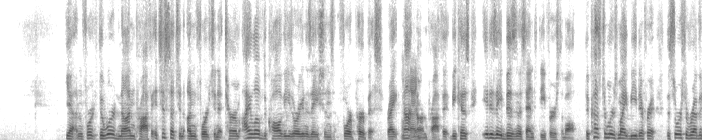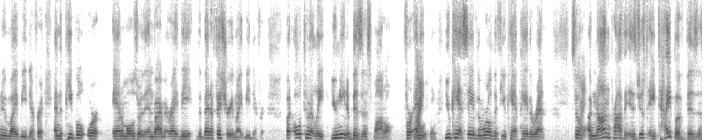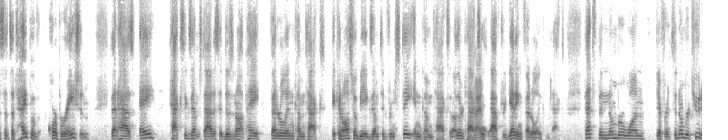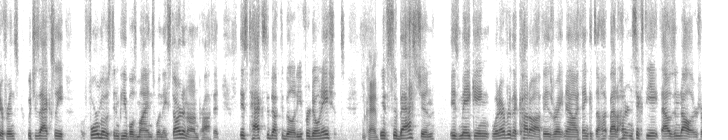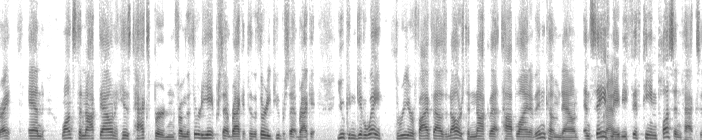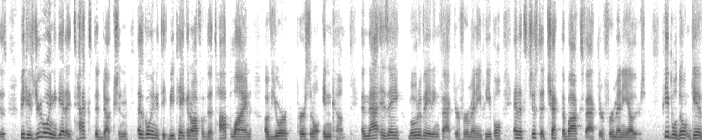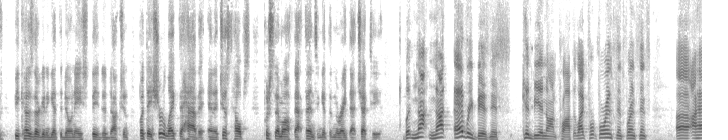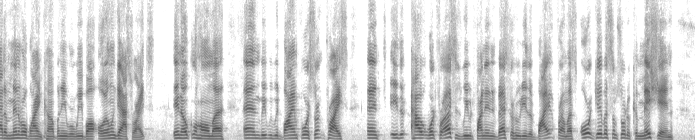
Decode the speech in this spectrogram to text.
Yeah, unfor- the word nonprofit, it's just such an unfortunate term. I love to call these organizations for purpose, right? Not Okay. nonprofit, because it is a business entity, first of all. The customers might be different, the source of revenue might be different, and the people or animals or the environment, right? The the beneficiary might be different. But ultimately, you need a business model for Right. anything. You can't save the world if you can't pay the rent. So Right. a nonprofit is just a type of business. It's a type of corporation that has a tax exempt status. It does not pay federal income tax. It can also be exempted from state income tax and other taxes after getting federal income tax. That's the number one difference. The number two difference, which is actually foremost in people's minds when they start a nonprofit, is tax deductibility for donations Okay. if Sebastian is making whatever the cutoff is right now, I think it's about $168,000, right? And wants to knock down his tax burden from the 38% bracket to the 32% bracket, you can give away three or five thousand dollars to knock that top line of income down and save Okay. maybe 15 plus in taxes because you're going to get a tax deduction that's going to t- be taken off of the top line of your personal income. And that is a motivating factor for many people and it's just a check the box factor for many others. People don't give because they're going to get the donation the deduction but they sure like to have it and it just helps push them off that fence and get them to write that check to you but not not every business can be a nonprofit. Like for for instance, for instance, uh, I had a mineral buying company where we bought oil and gas rights in Oklahoma, and we, we would buy them for a certain price. And either how it worked for us is we would find an investor who would either buy it from us or give us some sort of commission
